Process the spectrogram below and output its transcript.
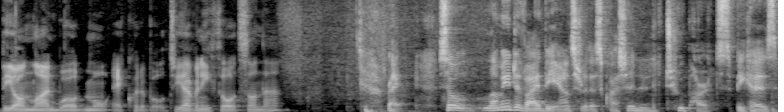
the online world more equitable? Do you have any thoughts on that? Right. So let me divide the answer to this question into two parts because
